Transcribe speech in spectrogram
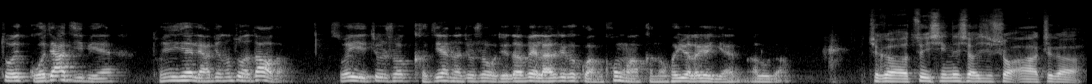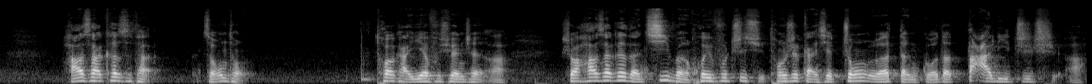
作为国家级别囤一些粮就能做得到的。所以就是说，可见呢，就是说，我觉得未来的这个管控啊，可能会越来越严啊，路德。这个最新的消息说啊，这个哈萨克斯坦总统托卡耶夫宣称啊。说哈萨克斯坦基本恢复秩序，同时感谢中俄等国的大力支持啊！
